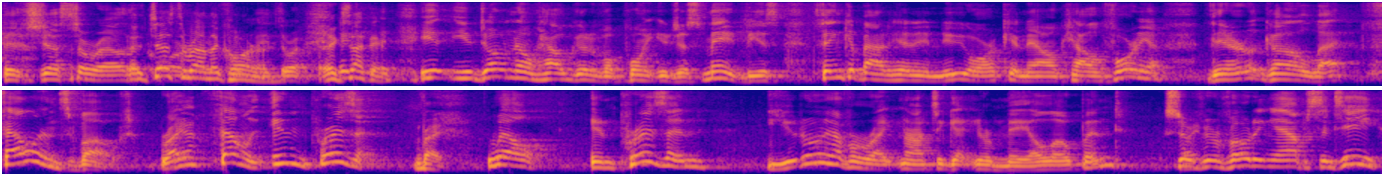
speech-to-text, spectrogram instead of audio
It's just around the It's just corner around the corner. make right- Exactly. It- you, you don't know how good of a point you just made because think about it in New York and now California, they're going to let felons vote, right? Yeah. Felons in prison. Right. Well, in prison, you don't have a right not to get your mail opened. So Right. if you're voting absentee,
